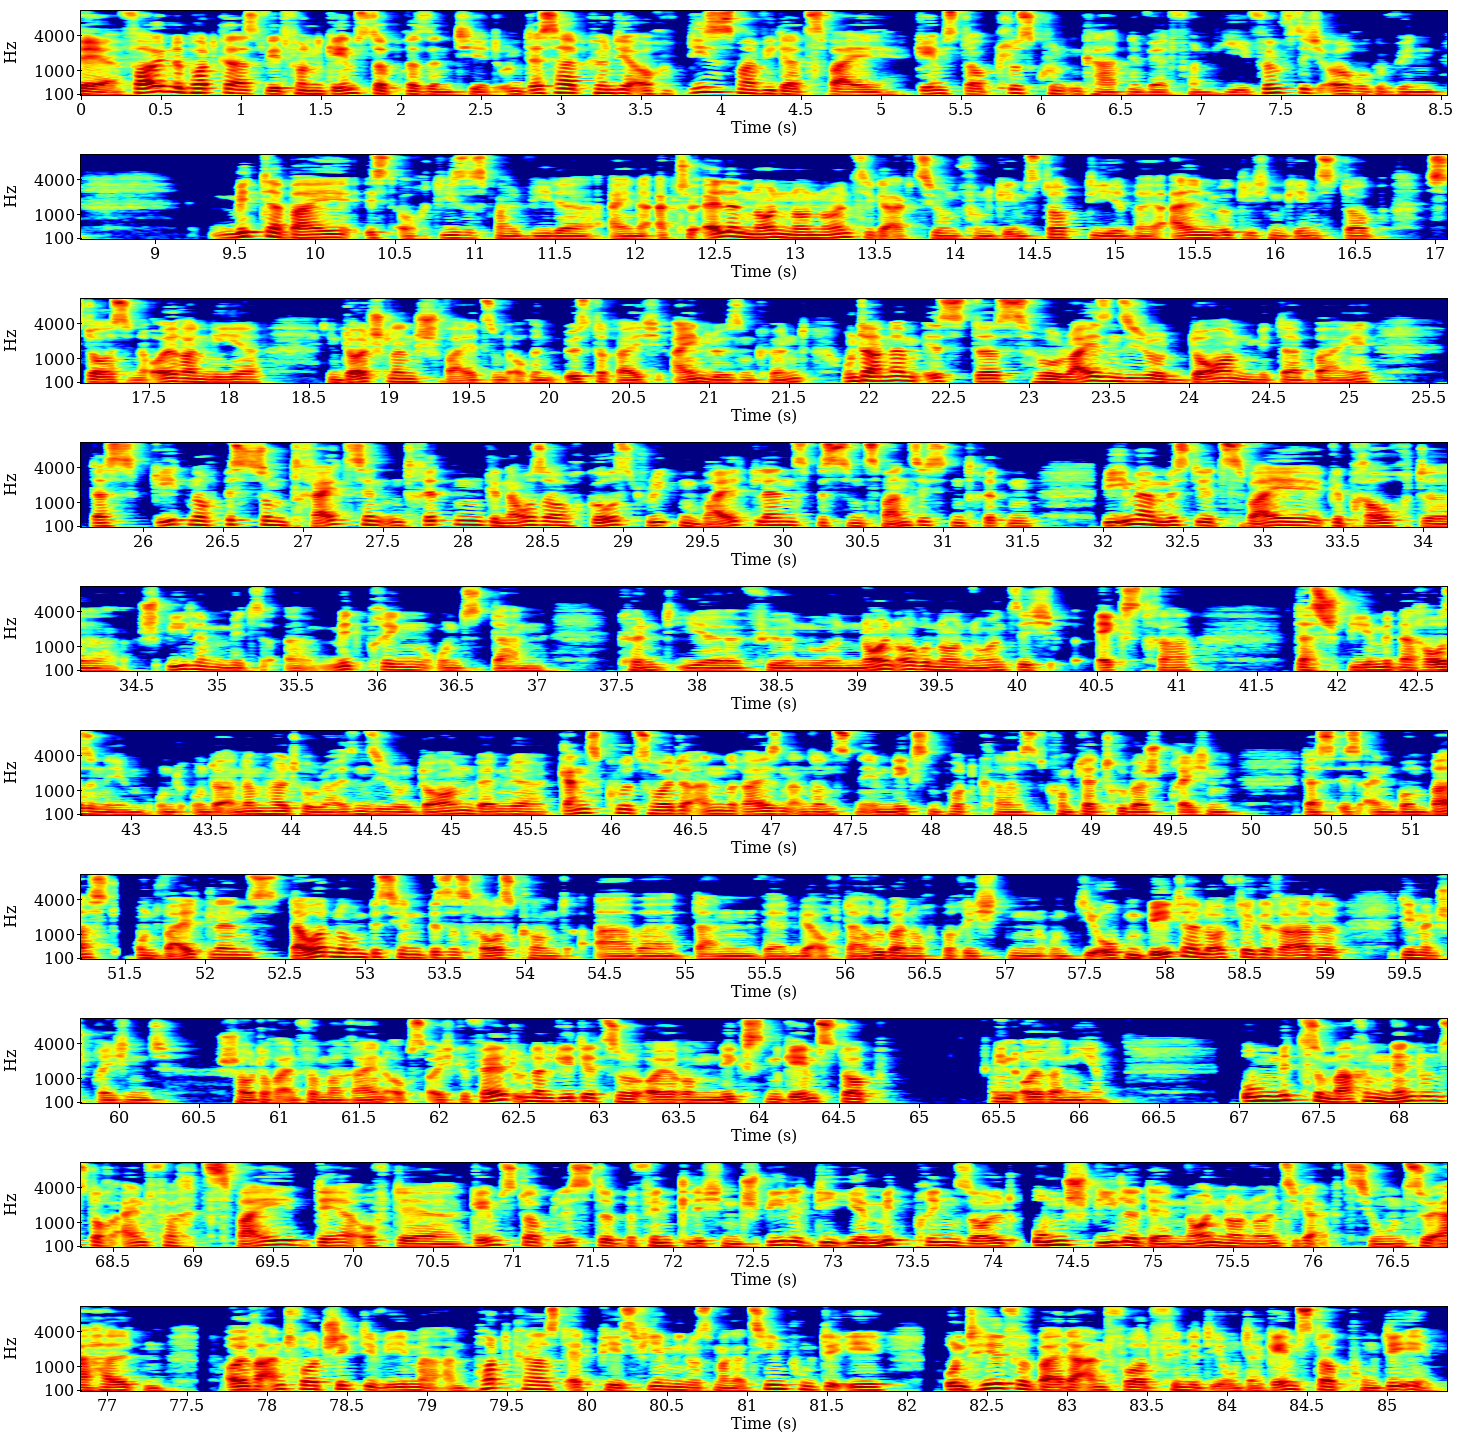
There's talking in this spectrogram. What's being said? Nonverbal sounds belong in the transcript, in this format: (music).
Der folgende Podcast wird von GameStop präsentiert und deshalb könnt ihr auch dieses Mal wieder zwei GameStop Plus Kundenkarten im Wert von je 50 Euro gewinnen. Mit dabei ist auch dieses Mal wieder eine aktuelle 999er Aktion von GameStop, die ihr bei allen möglichen GameStop Stores in eurer Nähe in Deutschland, Schweiz und auch in Österreich einlösen könnt. Unter anderem ist das Horizon Zero Dawn mit dabei. Das geht noch bis zum 13.03. Genauso auch Ghost Recon Wildlands bis zum 20.03. Wie immer müsst ihr zwei gebrauchte Spiele mit, äh, mitbringen und dann könnt ihr für nur 9,99 Euro extra das Spiel mit nach Hause nehmen. Und unter anderem halt Horizon Zero Dawn werden wir ganz kurz heute anreisen, ansonsten im nächsten Podcast komplett drüber sprechen. Das ist ein Bombast und Wildlands dauert noch ein bisschen, bis es rauskommt, aber dann werden wir auch darüber noch berichten. Und die Open Beta läuft ja gerade, dementsprechend schaut doch einfach mal rein, ob es euch gefällt und dann geht ihr zu eurem nächsten GameStop in eurer Nähe. Um mitzumachen, nennt uns doch einfach zwei der auf der GameStop-Liste befindlichen Spiele, die ihr mitbringen sollt, um Spiele der 999er Aktion zu erhalten. Eure Antwort schickt ihr wie immer an podcast.ps4-magazin.de und Hilfe bei der Antwort findet ihr unter gamestop.de.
